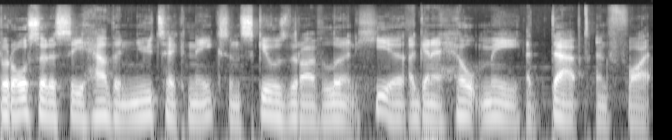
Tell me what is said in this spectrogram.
but also to see how the new techniques and skills that I've learned here are going to help me adapt and fight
